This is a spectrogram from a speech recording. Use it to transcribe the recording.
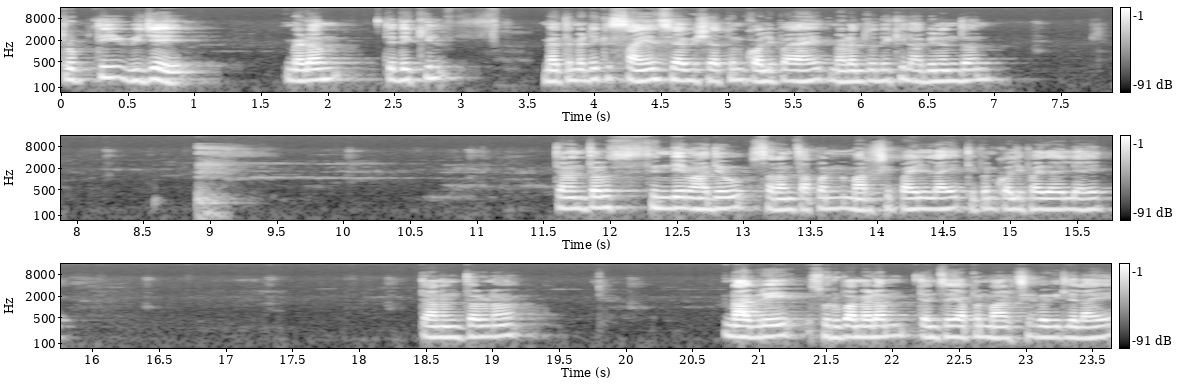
तृप्ती विजय मॅडम ते देखील मॅथमॅटिक्स सायन्स या विषयातून क्वालिफाय आहेत. मॅडमचं देखील अभिनंदन. त्यानंतर शिंदे महादेव सरांचा आपण मार्कशीट पाहिलेला आहे ते पण क्वालिफाय झालेले आहेत. त्यानंतरनं नागरे स्वरूपा मॅडम त्यांचंही आपण मार्कशीट बघितलेलं आहे.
